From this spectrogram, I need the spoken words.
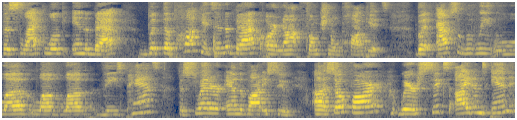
the slack look in the back. but the pockets in the back are not functional pockets. But absolutely love, love, love these pants, the sweater, and the bodysuit. Uh, so far, we're six items in,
